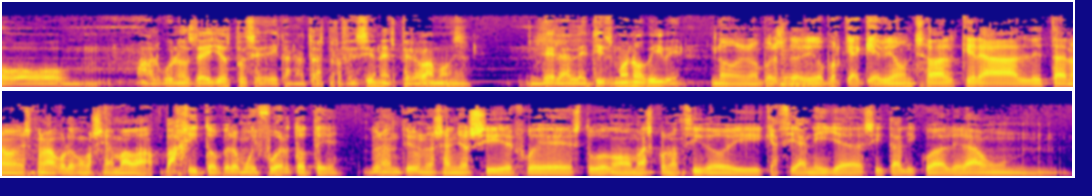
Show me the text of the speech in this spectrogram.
o algunos de ellos pues se dedican a otras profesiones, pero vamos, del atletismo no viven. No, no, por eso te digo, porque aquí había un chaval que era atleta, no, es que no me acuerdo cómo se llamaba, bajito pero muy fuertote. Durante unos años sí fue, estuvo como más conocido y que hacía anillas y tal y cual. Era un,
